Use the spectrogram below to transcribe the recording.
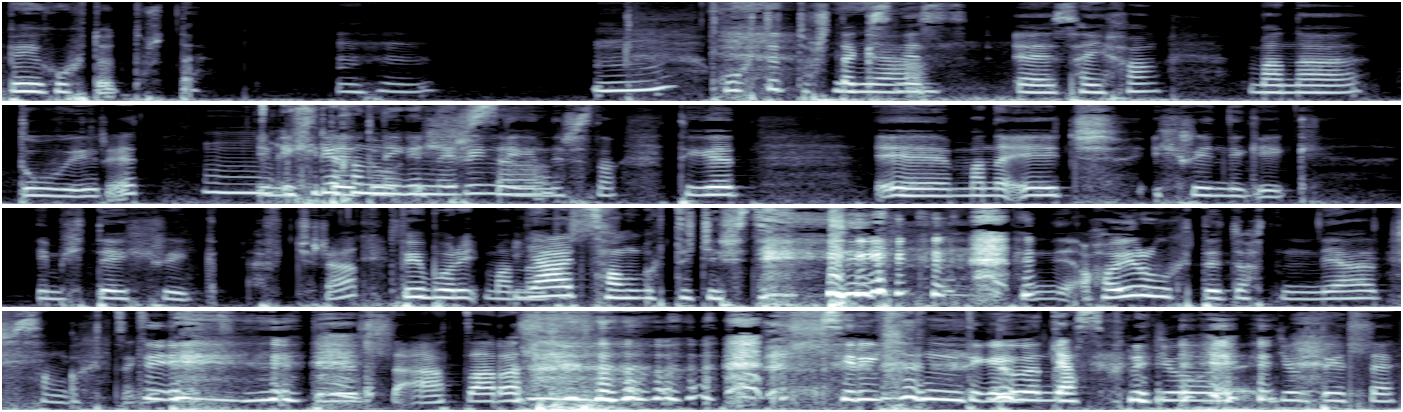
Би хүүхдүүд дуртай. Аа. Хүүхдэд дуртай гэснээс Э, саяхан манай дүү ирээд эхрийнх нь нэг нэрсэн. нэрсэн. Тэгээд э манай ээж эхрийн нэгийг эмэгтэй эхрийг авчираад би бүр яаж сонгогдож ирсэн. Хоёр хүүхдээ жот нь яаж сонгогдсон гэдэг. Тэгэл азаараа сэргэлэн тэгээ газ юу юу гэвэл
